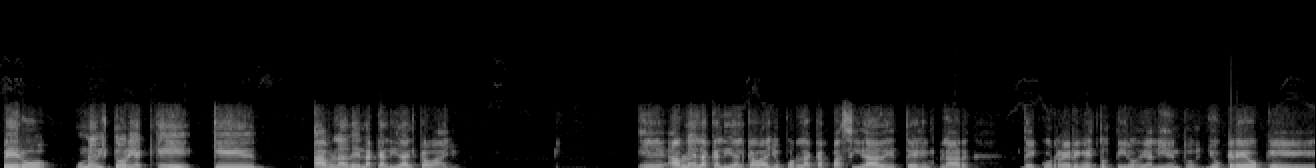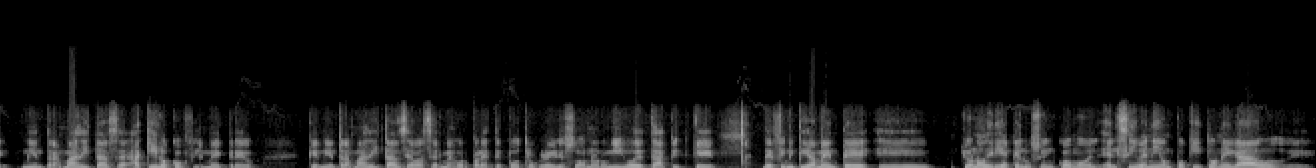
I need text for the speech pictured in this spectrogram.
Pero una victoria que, que habla de la calidad del caballo. Eh, habla de la calidad del caballo por la capacidad de este ejemplar de correr en estos tiros de aliento. Yo creo que mientras más distancia, aquí lo confirmé, creo, que mientras más distancia va a ser mejor para este potro Greatest Honor, un hijo de Tapit, que definitivamente eh, yo no diría que lució incómodo, él, sí venía un poquito negado en,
